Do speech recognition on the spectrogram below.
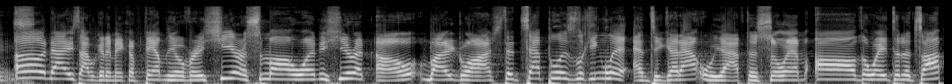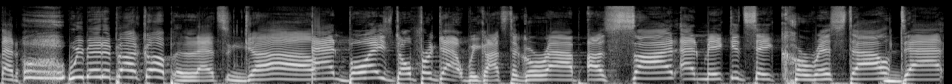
ones. Oh, nice. I'm going to make a family over here, a small one here. And oh my gosh, the temple is looking lit. And to get out, we have to swim all the way to the top. And we made it back up. Let's go. And boys, don't forget, we got to grab a sign and make it say Crystal that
